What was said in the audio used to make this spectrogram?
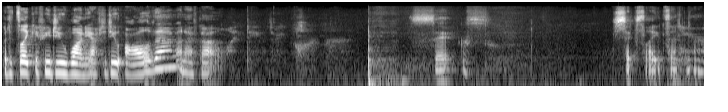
But it's like if you do one, you have to do all of them. And I've got one, two, three, four, six, six lights in here.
